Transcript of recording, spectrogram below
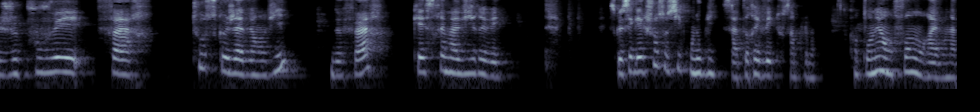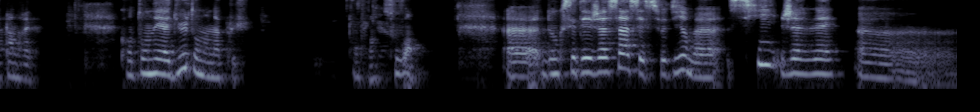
je pouvais faire tout ce que j'avais envie de faire, quelle serait ma vie rêvée? Parce que c'est quelque chose aussi qu'on oublie, ça de rêver tout simplement. Quand on est enfant, on rêve, on a plein de rêves. Quand on est adulte, on n'en a plus. Enfin, souvent. Euh, donc c'est déjà ça, c'est se dire bah, si j'avais, euh,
